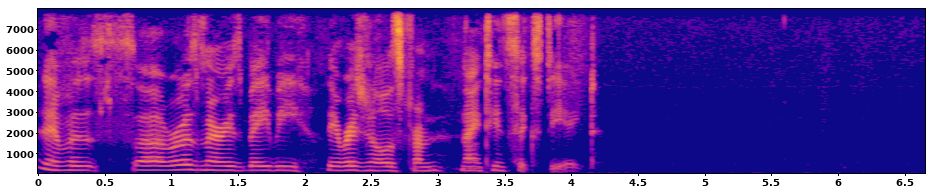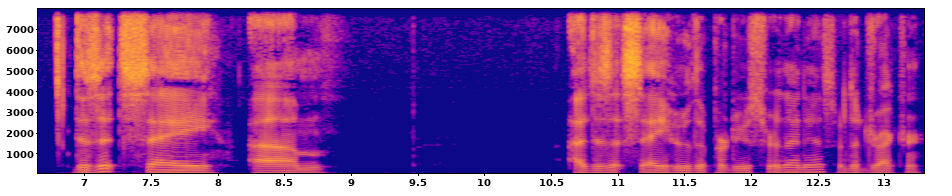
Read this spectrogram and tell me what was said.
It was uh, Rosemary's Baby. The original is from 1968. Does it say? Um, uh, does it say who the producer that is or the director?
